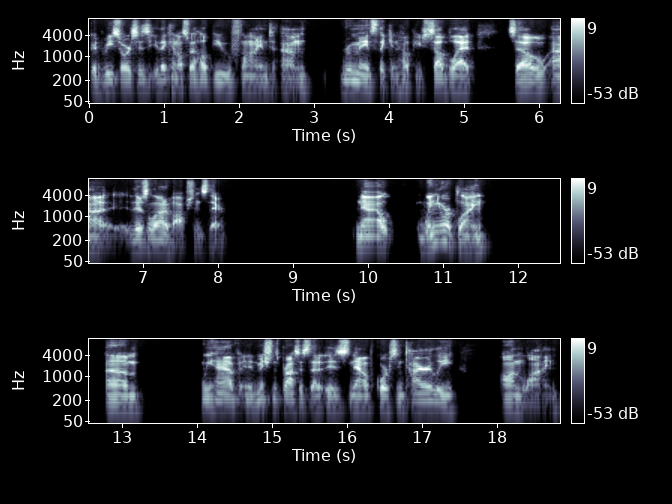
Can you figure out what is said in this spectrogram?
good resources. They can also help you find um, roommates. They can help you sublet. So uh, there's a lot of options there. Now, when you're applying, um, we have an admissions process that is now, of course, entirely online.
